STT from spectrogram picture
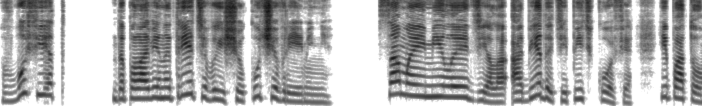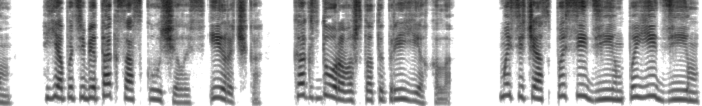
В буфет. До половины третьего еще куча времени. Самое милое дело — обедать и пить кофе. И потом, я по тебе так соскучилась, Ирочка. Как здорово, что ты приехала. Мы сейчас посидим, поедим,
